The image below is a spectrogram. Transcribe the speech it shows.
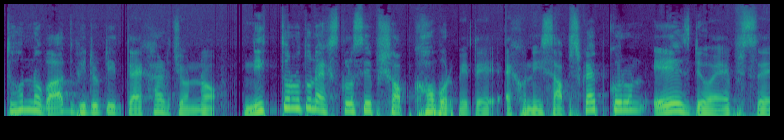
ধন্যবাদ ভিডিওটি দেখার জন্য। নিত্য নতুন এক্সক্লুসিভ সব খবর পেতে এখনই সাবস্ক্রাইব করুন এস ডি ওয়েবসে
